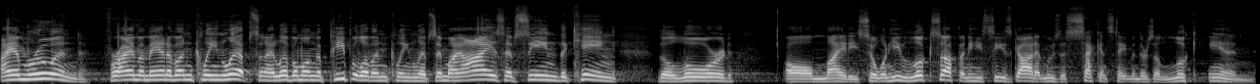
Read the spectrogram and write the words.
I am ruined, for I am a man of unclean lips, and I live among a people of unclean lips, and my eyes have seen the King, the Lord Almighty. So when he looks up and he sees God, it moves a second statement. There's a look in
